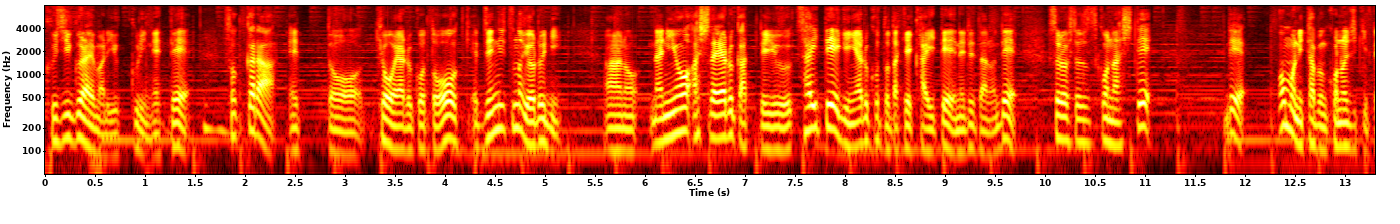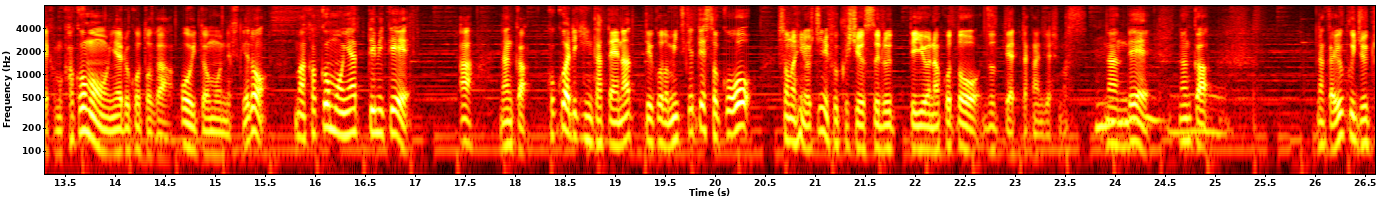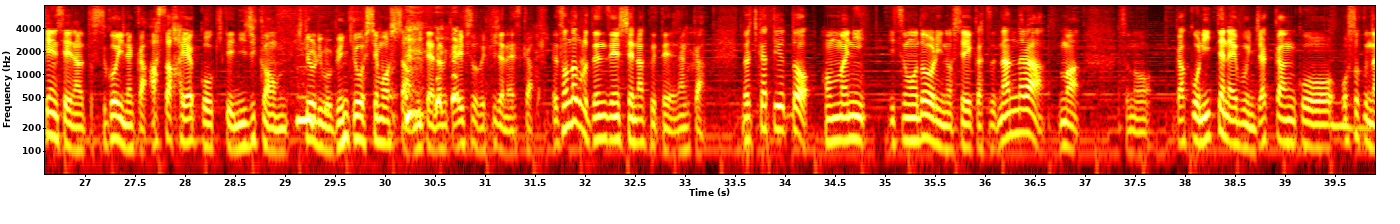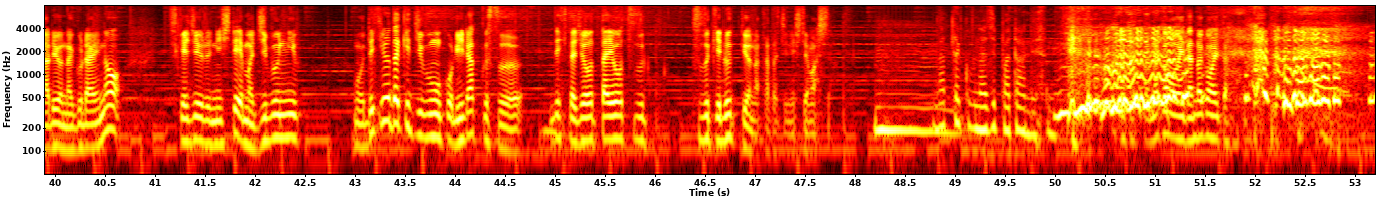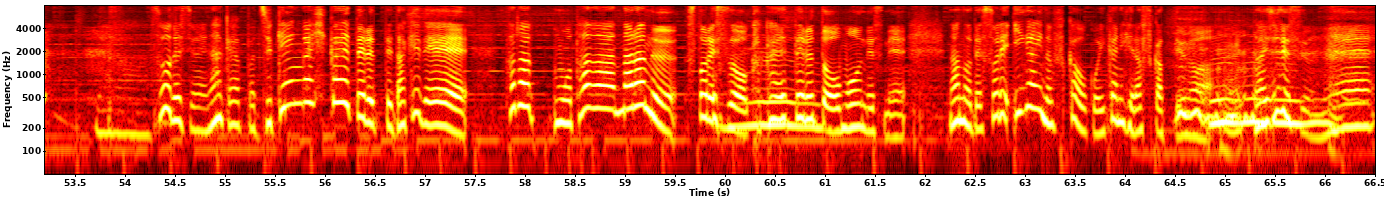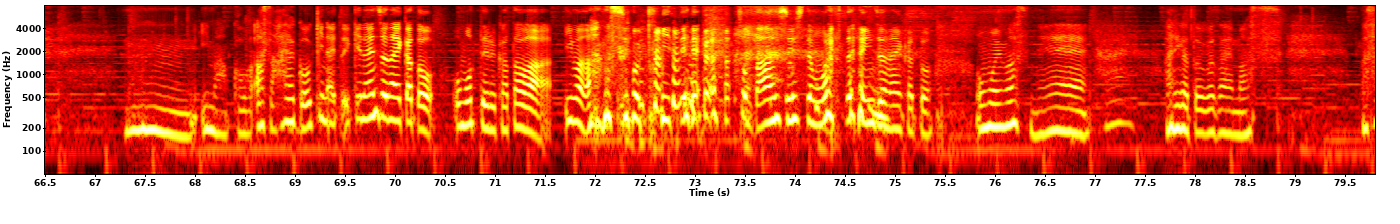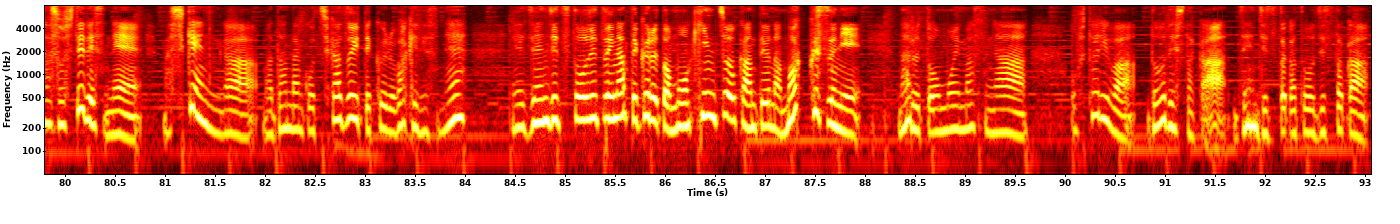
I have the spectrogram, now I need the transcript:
9時ぐらいまでゆっくり寝て、そこから、えっと、今日やることをえ前日の夜にあの何を明日やるかっていう最低限やることだけ書いて寝てたのでそれを一つずつこなしてで主に多分この時期ってかもう過去問をやることが多いと思うんですけど、まあ、過去問やってみてあなんかここはできんかったんやなっていうことを見つけてそこをその日のうちに復習するっていうようなことをずっとやった感じがします。なんでなんかなんかよく受験生になるとすごいなんか朝早く起きて2時間人よりも勉強してましたみたいななんかエピソード聞くじゃないですか そんなこと全然してなくてなんかどっちかっていうとほんまにいつも通りの生活なんならまあその学校に行ってない分若干こう遅くなるようなぐらいのスケジュールにして、まあ、自分にもうできるだけ自分をこうリラックスできた状態を続続けるっていうような形にしてました。うーん。全く同じパターンですね。仲間がいた仲間がいた。そうですよね。なんかやっぱ受験が控えてるってだけでただもうただならぬストレスを抱えてると思うんですね。なのでそれ以外の負荷をこういかに減らすかっていうのはうん。大事ですよね。うん。今こう朝早く起きないといけないんじゃないかと思ってる方は今の話を聞いて ちょっと安心してもらえたらいいんじゃないかと思いますね。ありがとうございます。まあ、さあそしてですね、まあ、試験がまあだんだんこう近づいてくるわけですね、えー前日当日になってくるともう緊張感というのはマックスになると思いますがお二人はどうでしたか？前日とか当日とか。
